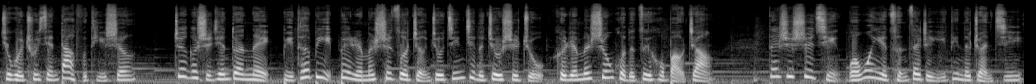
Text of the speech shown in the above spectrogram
就会出现大幅提升。这个时间段内，比特币被人们视作拯救经济的救世主和人们生活的最后保障。但是事情往往也存在着一定的转机，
